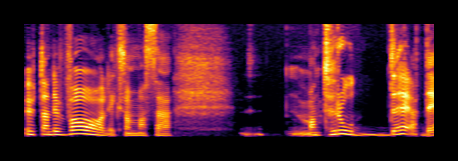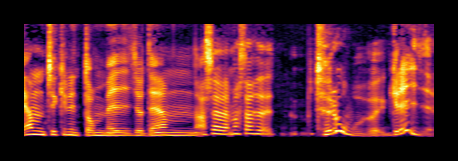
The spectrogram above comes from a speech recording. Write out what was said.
Utan det var liksom massa... Man trodde att den tycker inte om mig och den... Alltså en massa tro-grejer.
